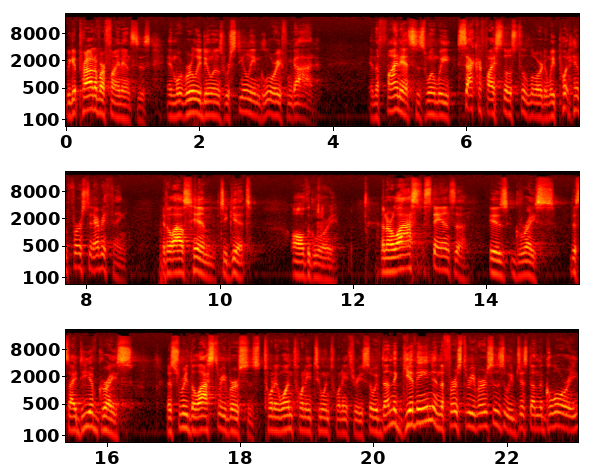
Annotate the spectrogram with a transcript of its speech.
We get proud of our finances, and what we're really doing is we're stealing glory from God and the finances, when we sacrifice those to the Lord and we put Him first in everything, it allows Him to get all the glory. And our last stanza is grace. This idea of grace. Let's read the last three verses 21, 22, and 23. So we've done the giving in the first three verses, we've just done the glory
